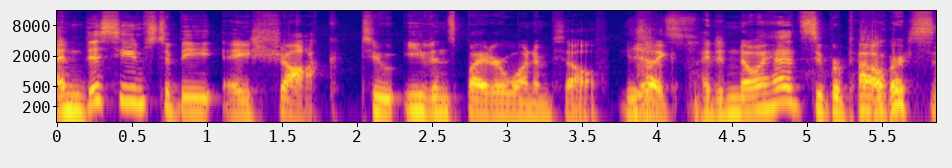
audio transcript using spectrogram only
and this seems to be a shock to even spider one himself he's Yes. like i didn't know i had superpowers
